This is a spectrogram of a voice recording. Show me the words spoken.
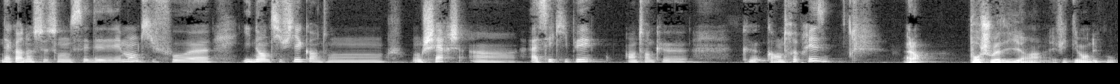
D'accord, donc ce sont ces des éléments qu'il faut euh, identifier quand on, cherche à s'équiper en tant que qu'entreprise? Alors, pour choisir effectivement du coup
